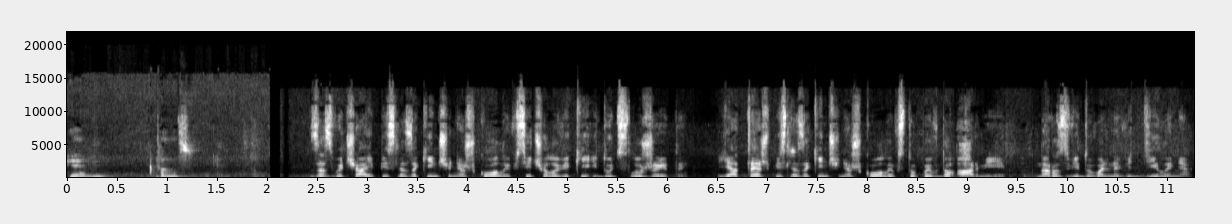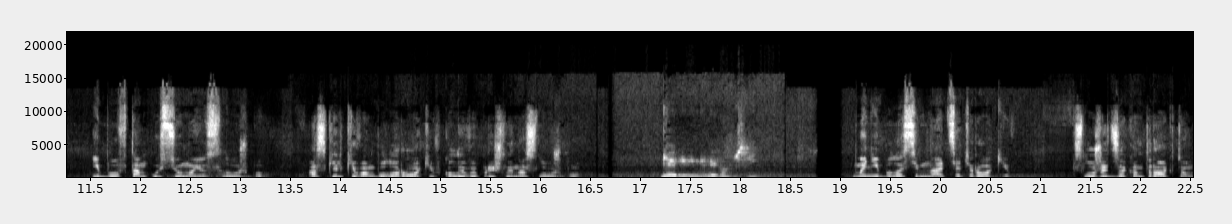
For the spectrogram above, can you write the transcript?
훈련 Франц. Зазвичай після закінчення школи всі чоловіки йдуть служити. Я теж після закінчення школи вступив до армії на розвідувальне відділення і був там усю мою службу. А скільки вам було років, коли ви прийшли на службу? Мені було 17 років. Служить за контрактом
